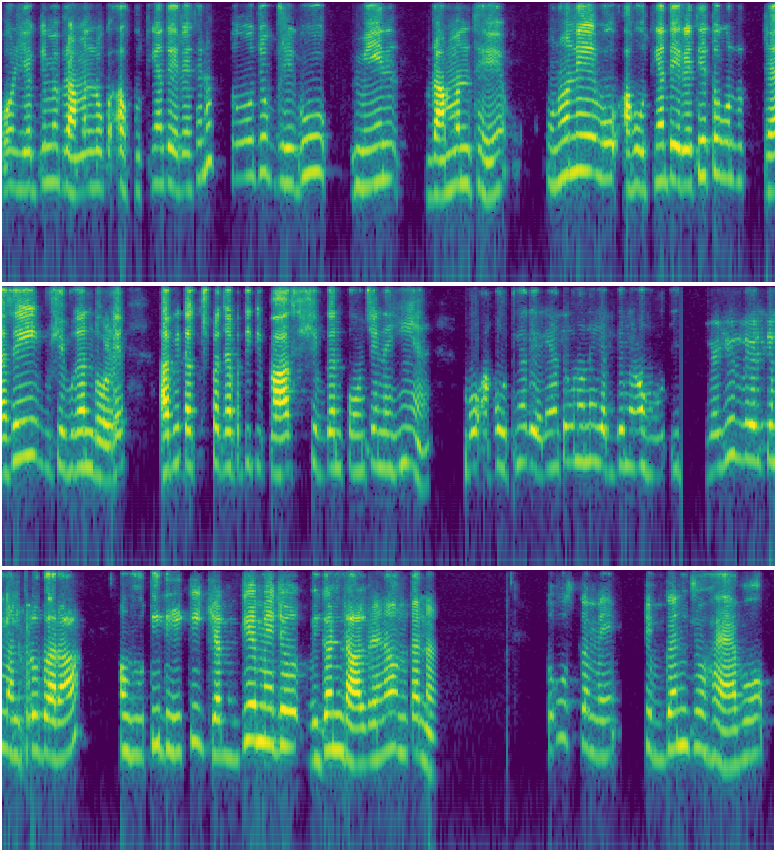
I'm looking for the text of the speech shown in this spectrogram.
और यज्ञ में ब्राह्मण लोग आहुतियाँ दे रहे थे ना तो जो भृगु मेन ब्राह्मण थे, उन्होंने वो आहुतियाँ दे रहे थे तो जैसे ही शिवगन दौड़े, अभी दक्ष प्रजापति के पास शिवगन पहुँचे नहीं है। वो आहुतियाँ दे रहे हैं तो उन्होंने यज्ञ में आहुति यजुर्वेद के मंत्रों द्वारा आहुति दी कि यज्ञ में जो विघन डाल रहे हैं ना, उनका न तो उस समय शिवगन जो है, वो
